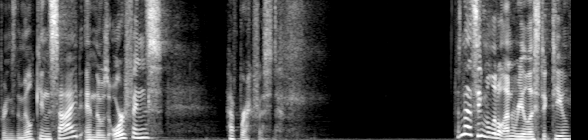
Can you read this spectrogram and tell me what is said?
Brings the milk inside, and those orphans have breakfast. Doesn't that seem a little unrealistic to you?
